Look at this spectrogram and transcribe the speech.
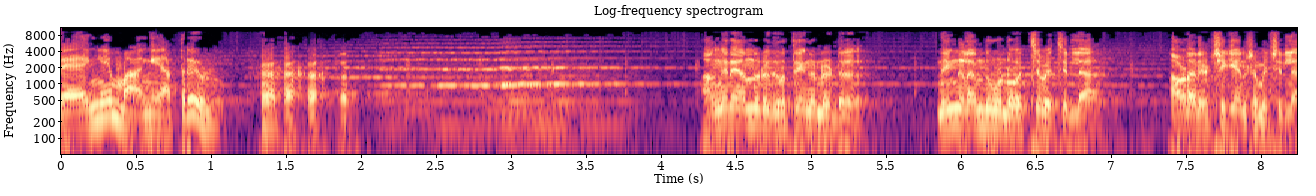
തേങ്ങയും മാങ്ങയും അത്രേ ഉള്ളൂ. അങ്ങനെ അന്നൊരു കൃത്യം കണ്ടിട്ട് നിങ്ങൾ എന്തുകൊണ്ട് ഒച്ച വെച്ചില്ല? അവളെ രക്ഷിക്കാൻ ശ്രമിച്ചില്ല?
